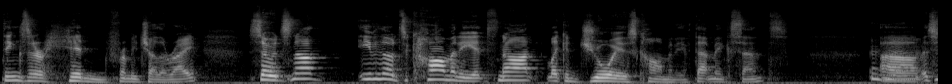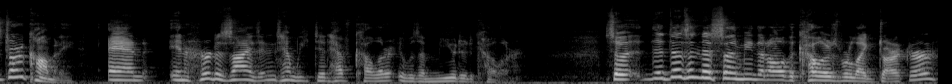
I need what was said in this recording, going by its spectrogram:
things that are hidden from each other, right? So it's not, even though it's a comedy, it's not like a joyous comedy, if that makes sense. Um, it's a dark comedy. And in her designs, anytime we did have color, it was a muted color. So that doesn't necessarily mean that all the colors were like darker.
